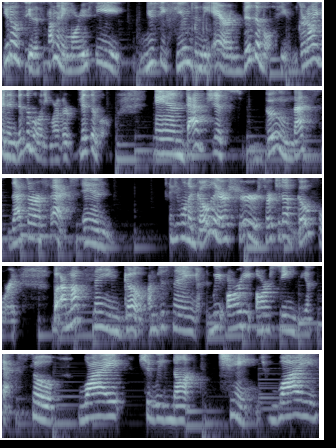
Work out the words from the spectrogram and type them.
You don't see the sun anymore. You see you see fumes in the air, visible fumes. They're not even invisible anymore, they're visible. And that just boom, that's that's our effects. And if you want to go there, sure, search it up, go for it. But I'm not saying go. I'm just saying we already are seeing the effects. So why should we not change? Why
